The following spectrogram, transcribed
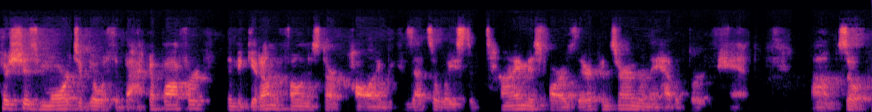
pushes more to go with the backup offer than to get on the phone and start calling because that's a waste of time as far as they're concerned when they have a bird in hand. Um, so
